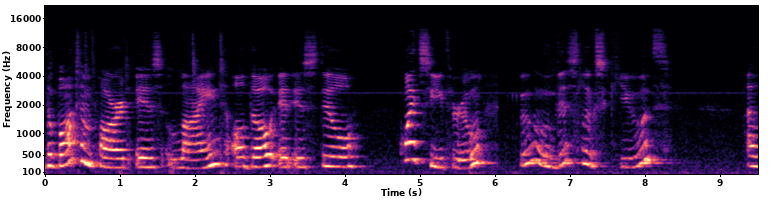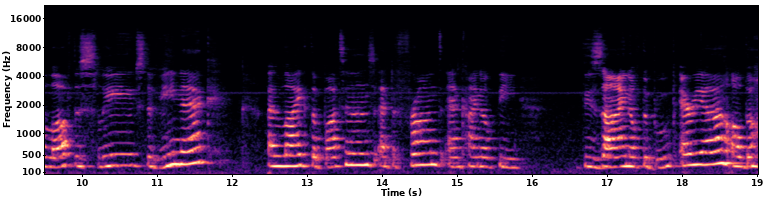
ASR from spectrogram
The bottom part is lined, although it is still quite see-through. Ooh, this looks cute. I love the sleeves, the v-neck. I like the buttons at the front and kind of the design of the boob area, although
